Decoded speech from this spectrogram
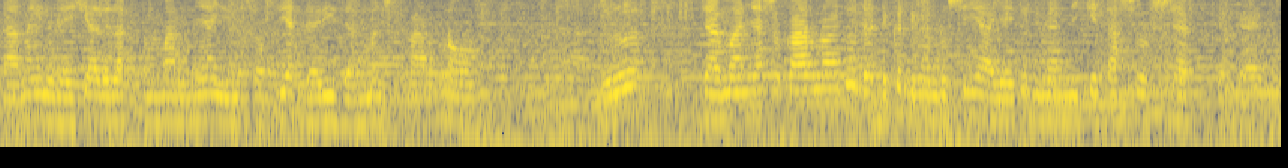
Karena Indonesia adalah temannya Uni Soviet dari zaman Soekarno. Nah dulu zamannya Soekarno itu udah dekat dengan Rusia yaitu dengan Nikita Khrushchev kayak itu.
